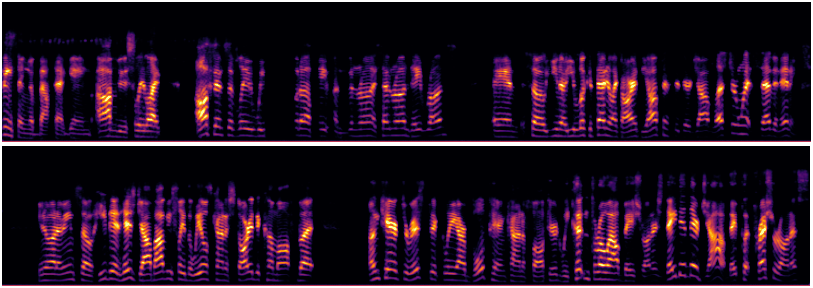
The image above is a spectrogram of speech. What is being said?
anything about that game. Obviously, like offensively, we put up eight runs, seven runs, seven runs, eight runs. And so, you know, you look at that and you're like, all right, the offense did their job. Lester went seven innings. You know what I mean? So he did his job. Obviously, the wheels kind of started to come off, but uncharacteristically, our bullpen kind of faltered. We couldn't throw out base runners. They did their job. They put pressure on us,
